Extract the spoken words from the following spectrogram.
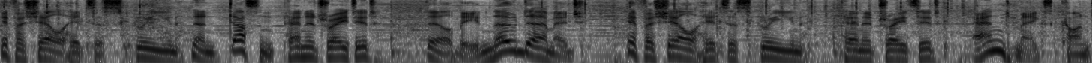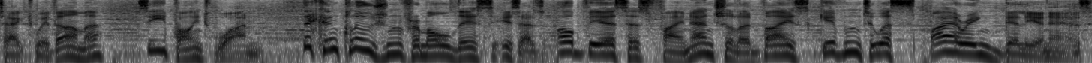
If a shell hits a screen and doesn't penetrate it, there'll be no damage. If a shell hits a screen, penetrates it, and makes contact with armor, see point 1. The conclusion from all this is as obvious as financial advice given to aspiring billionaires.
